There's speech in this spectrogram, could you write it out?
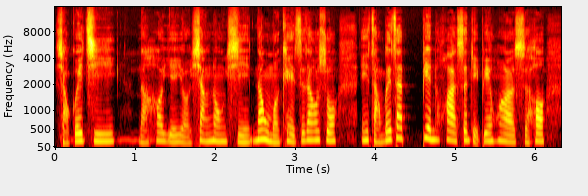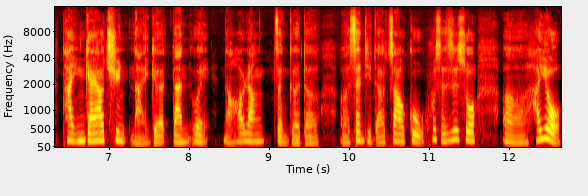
小龟基。然后也有相弄西，那我们可以知道说，诶，长辈在变化身体变化的时候，他应该要去哪一个单位，然后让整个的呃身体的照顾，或者是说呃还有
